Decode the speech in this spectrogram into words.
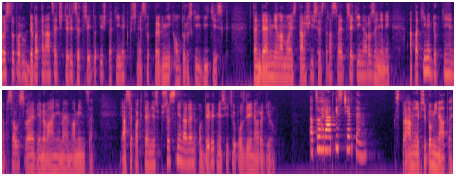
listopadu 1943 totiž tatínek přinesl první autorský výtisk. V ten den měla moje starší sestra své třetí narozeniny a tatínek do knihy napsal své věnování mé mamince. Já se pak téměř přesně na den o 9 měsíců později narodil. A co hrátky s čertem? Správně připomínáte.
